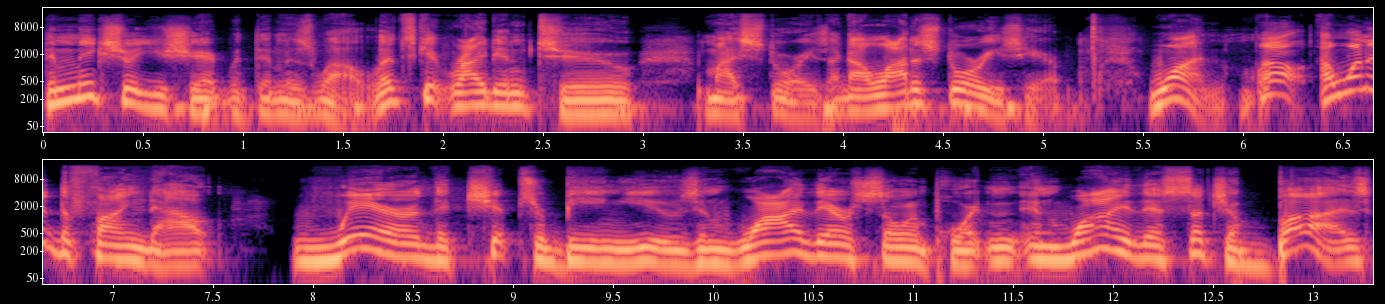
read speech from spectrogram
then make sure you share it with them as well. Let's get right into my stories. I got a lot of stories here. One, well, I wanted to find out where the chips are being used and why they're so important and why there's such a buzz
